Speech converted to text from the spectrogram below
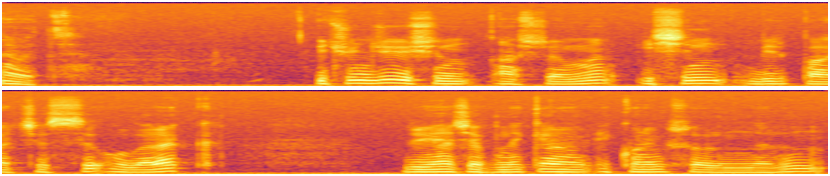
evet. Üçüncü ışın aşramı işin bir parçası olarak dünya çapındaki ekonomik sorunların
